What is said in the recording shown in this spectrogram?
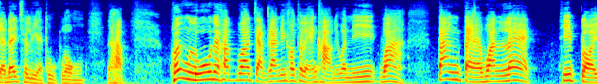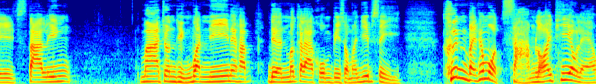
จะได้เฉลี่ยถูกลงนะครับ เพิ่งรู้นะครับว่าจากการที่เขาแถลงข่าวในวันนี้ว่าตั้งแต่วันแรกที่ปล่อย Starlink มาจนถึงวันนี้นะครับ เดือนมกราคมปี 2024 ขึ้นไปทั้งหมด 300 เที่ยวแล้ว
